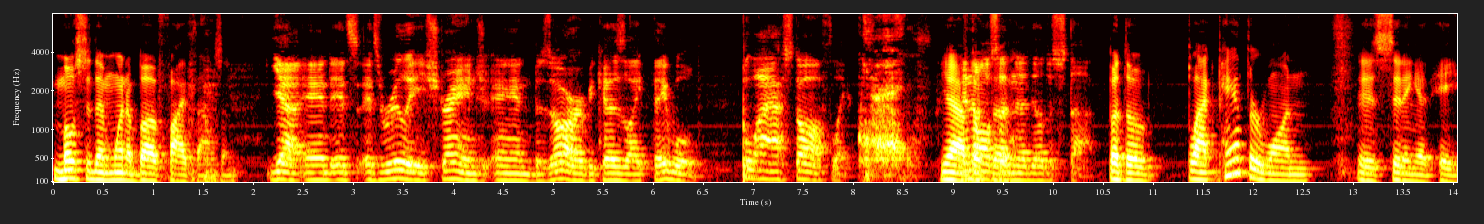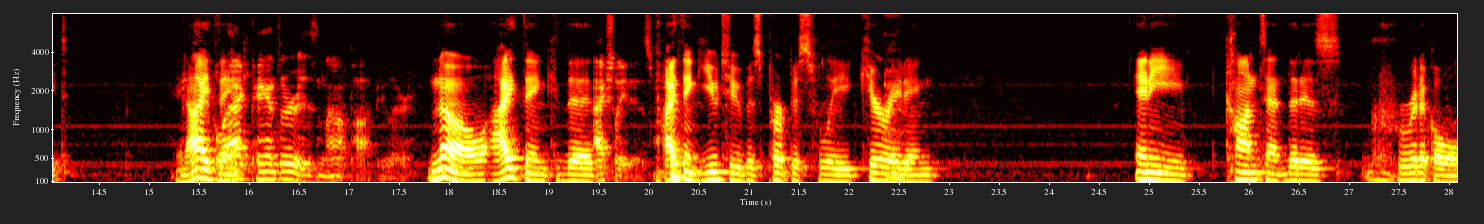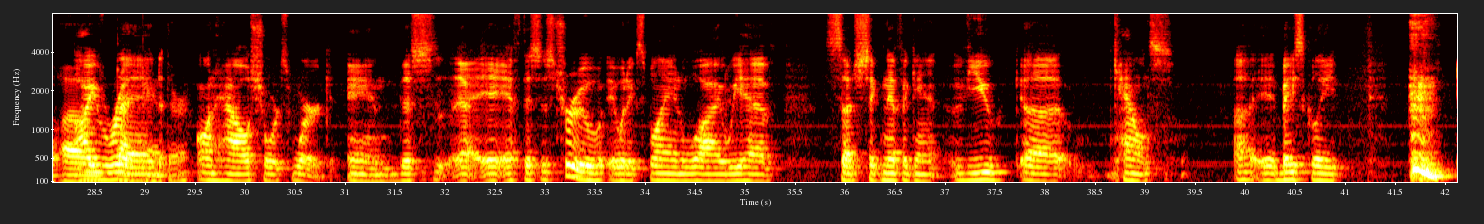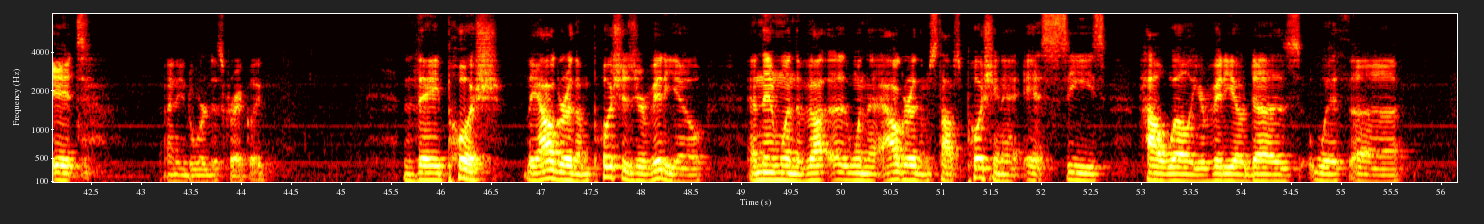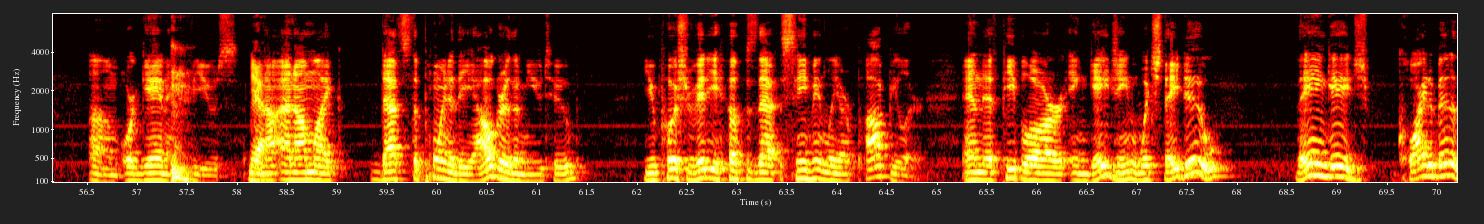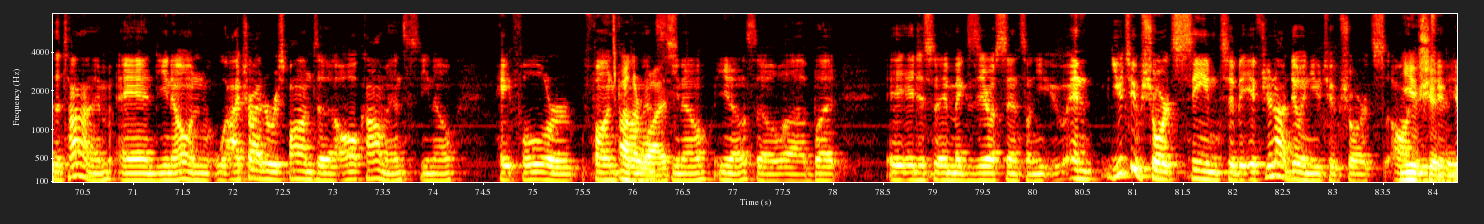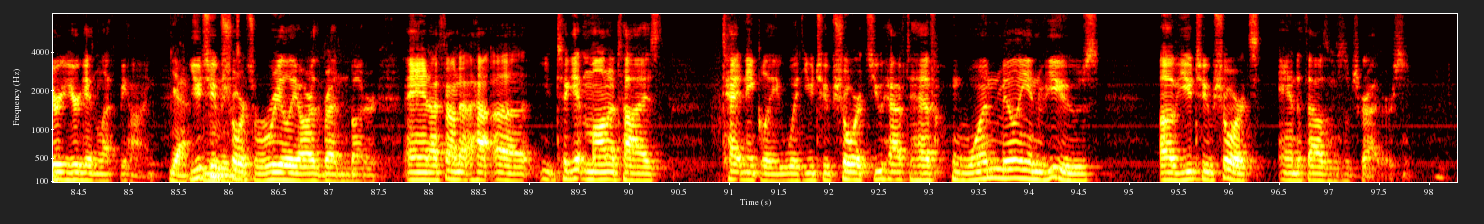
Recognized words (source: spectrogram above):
most of them went above five thousand. Yeah, and it's it's really strange and bizarre because like they will blast off like, Yeah, and then all of a the- sudden they'll just stop. But the Black Panther one is sitting at eight. And I think Black Panther is not popular. no, I think that Actually, it is. I think YouTube is purposefully curating any content that is critical of I read on how shorts work, and this, uh, if this is true, it would explain why we have such significant view uh, counts. Uh, it basically, it. I need to word this correctly. They push the algorithm pushes your video, and then when the uh, when the algorithm stops pushing it, it sees how well your video does with uh, um, organic views. Yeah. And, I, and I'm like, that's the point of the algorithm, YouTube. You push videos that seemingly are popular. And if people are engaging, which they do, they engage quite a bit of the time. And, you know, and I try to respond to all comments, you know, hateful or fun comments, Otherwise. you know, you know, so, uh, but it, it just, it makes zero sense on you. And YouTube shorts seem to be, if you're not doing YouTube shorts on You YouTube, you're, you're getting left behind. Yeah, YouTube need Shorts really are the bread and butter. And I found out how uh, to get monetized technically with YouTube Shorts, you have to have 1 million views of YouTube Shorts and a 1,000 subscribers.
